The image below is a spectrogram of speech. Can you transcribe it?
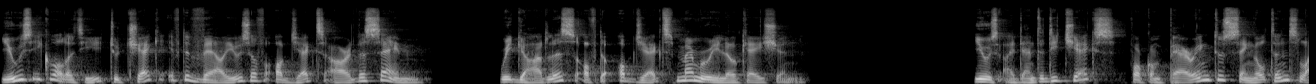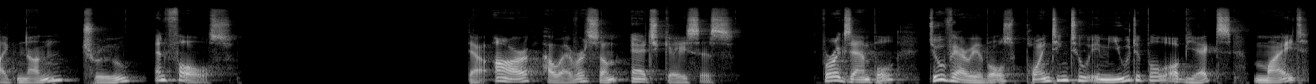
Use equality to check if the values of objects are the same, regardless of the object's memory location. Use identity checks for comparing to singletons like none, true and false. There are, however, some edge cases. For example, two variables pointing to immutable objects might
